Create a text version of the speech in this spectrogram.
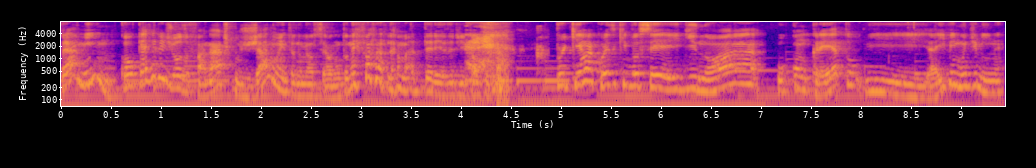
Pra mim, qualquer religioso fanático já não entra no meu céu. Não tô nem falando da Madre Teresa de Calcutá. Porque é uma coisa que você ignora o concreto e aí vem muito de mim, né?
